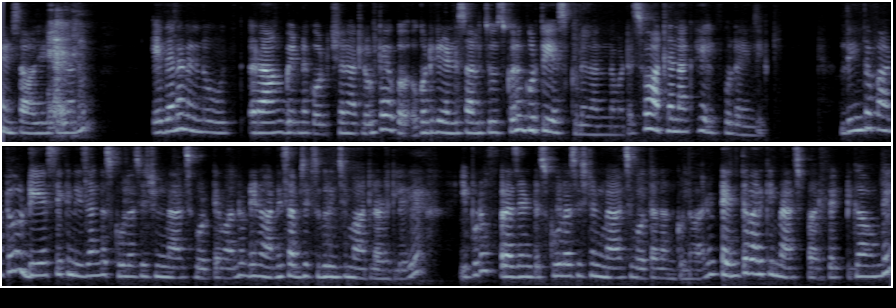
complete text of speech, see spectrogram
నేను సాల్వ్ చేసేదాన్ని. ఏదైనా నేను రాంగ్ పెట్టిన క్వశ్చన్ అట్లా ఉంటే ఒకటికి రెండు సార్లు చూసుకొని గుర్తు చేసుకునేదాన్ని అనమాట సో అట్లా నాకు హెల్ప్ఫుల్ అయింది. దీంతో పాటు డిఎస్సికి నిజంగా స్కూల్ అసిస్టెంట్ మ్యాథ్స్ కొట్టేవాళ్ళు. నేను అన్ని సబ్జెక్ట్స్ గురించి మాట్లాడట్లేదు. ఇప్పుడు ప్రజెంట్ స్కూల్ అసిస్టెంట్ మ్యాథ్స్ కొట్టాలనుకునేవారు టెన్త్ వరకు మ్యాథ్స్ పర్ఫెక్ట్గా ఉండి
